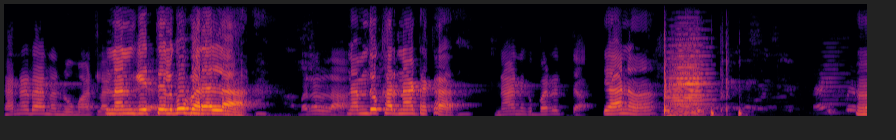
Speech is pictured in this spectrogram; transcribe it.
ಕನ್ನಡ ನಾನು ಮಾತಾಡ ನನ್ಗೆ ತೆಲುಗು ಬರಲ್ಲ ಬರಲ್ಲ ನಮ್ದು ಕರ್ನಾಟಕ ನನಗೆ ಬರುತ್ತ ಯಾನು ಹಾ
